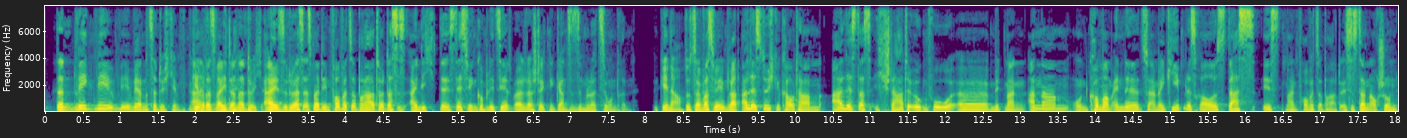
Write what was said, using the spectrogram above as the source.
Dann, wir, wir, wir werden uns da durchkämpfen. Gehen also. wir das mal hintereinander durch. Also, du hast erstmal den Vorwärtsoperator, das ist eigentlich, der ist deswegen kompliziert, weil da steckt eine ganze Simulation drin. Genau. Sozusagen, was wir eben gerade alles durchgekaut haben, alles das, ich starte irgendwo äh, mit meinen Annahmen und komme am Ende zu einem Ergebnis raus, das ist mein Vorwärtsoperator. Ist es dann auch schon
